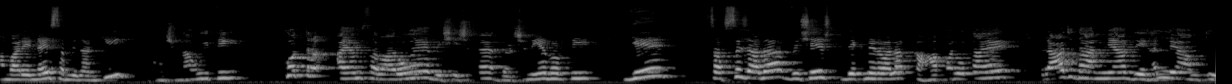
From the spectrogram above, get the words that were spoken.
हमारे नए संविधान की घोषणा हुई थी। कुत्र अयम समारोह है, विशेषतः दर्शनीय भवती। ये सबसे ज़्यादा विशेष देखने वाला कहाँ पर होता है? राजधान्या देहल्याम तु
